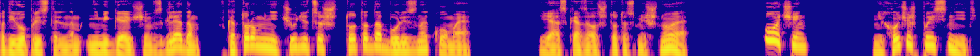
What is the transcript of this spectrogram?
Под его пристальным, немигающим взглядом, в котором мне чудится что-то до боли знакомое. Я сказал что-то смешное? Очень. Не хочешь пояснить?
